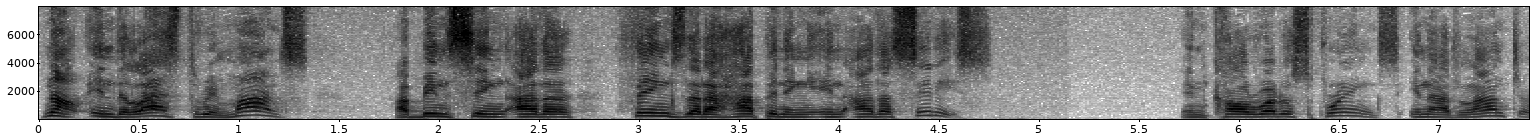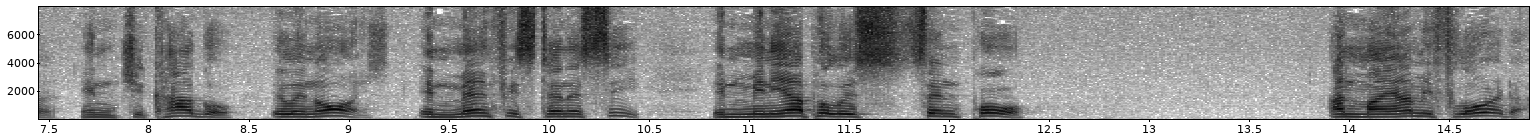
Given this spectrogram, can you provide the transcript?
Now, in the last three months, I've been seeing other things that are happening in other cities. In Colorado Springs, in Atlanta, in Chicago, Illinois, in Memphis, Tennessee, in Minneapolis, St. Paul, and Miami, Florida.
